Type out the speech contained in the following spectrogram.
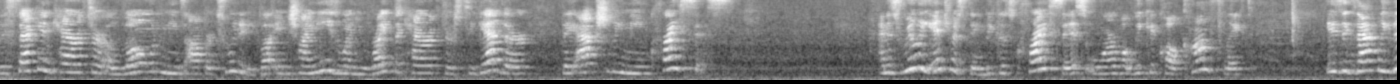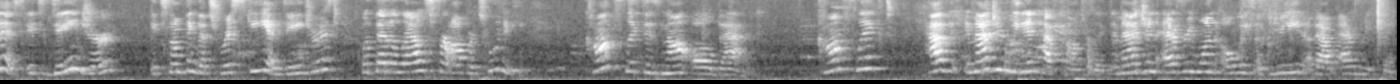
the second character alone means opportunity, but in Chinese, when you write the characters together, they actually mean crisis. And it's really interesting because crisis, or what we could call conflict, is exactly this it's danger, it's something that's risky and dangerous, but that allows for opportunity. Conflict is not all bad. Conflict, have, imagine we didn't have conflict. Imagine everyone always agreed about everything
